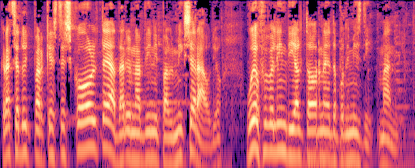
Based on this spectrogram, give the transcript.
Grazie a tutti per queste ascolte, a Dario Nardini per il mixer audio. Voi o Fuvelin di al torne dopo di misdì. Mandi.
